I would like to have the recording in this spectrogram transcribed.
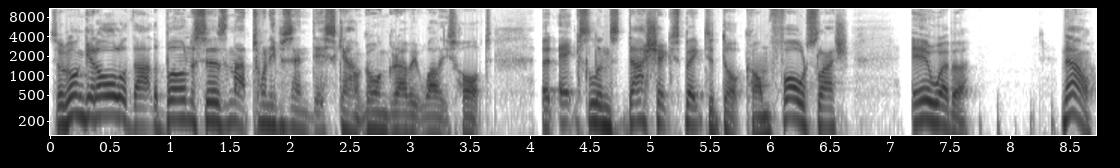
So go and get all of that, the bonuses and that 20% discount. Go and grab it while it's hot at excellence-expected.com forward slash Aweber. Now,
